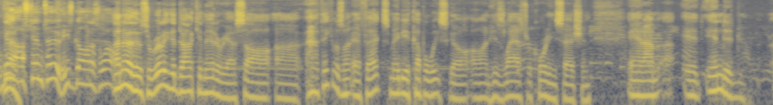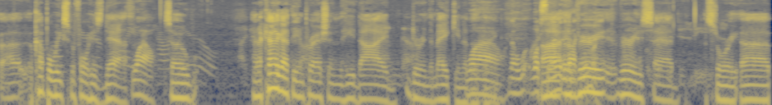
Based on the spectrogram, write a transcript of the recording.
And we Yeah. lost him too. He's gone as well. I know there was a really good documentary I saw. Uh, I think it was on FX, maybe a couple weeks ago, on his last recording session, and I'm. uh, It ended uh, a couple weeks before his death. Wow. So, and I kind of got the impression that he died during the making of Wow. the Now, thing. wh- what's the name Uh, of the a very, very sad story. Uh,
